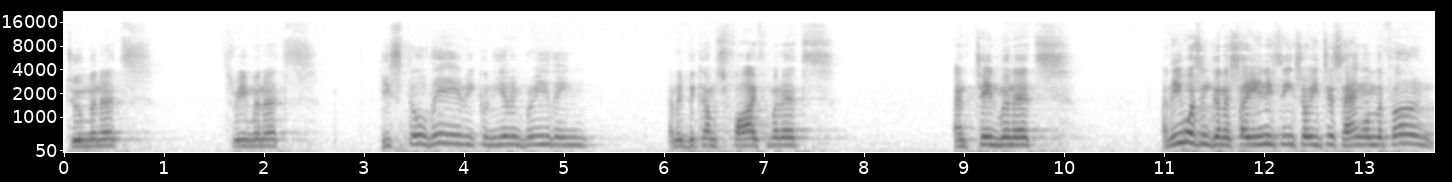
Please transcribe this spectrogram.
two minutes, three minutes. He's still there, he can hear him breathing. And it becomes five minutes and ten minutes. And he wasn't going to say anything, so he just hang on the phone.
